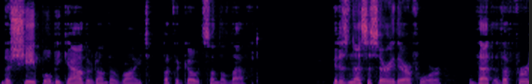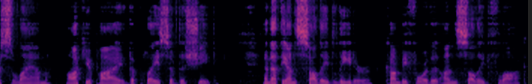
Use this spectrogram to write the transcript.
the sheep will be gathered on the right, but the goats on the left. It is necessary, therefore, that the first lamb occupy the place of the sheep, and that the unsullied leader come before the unsullied flock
